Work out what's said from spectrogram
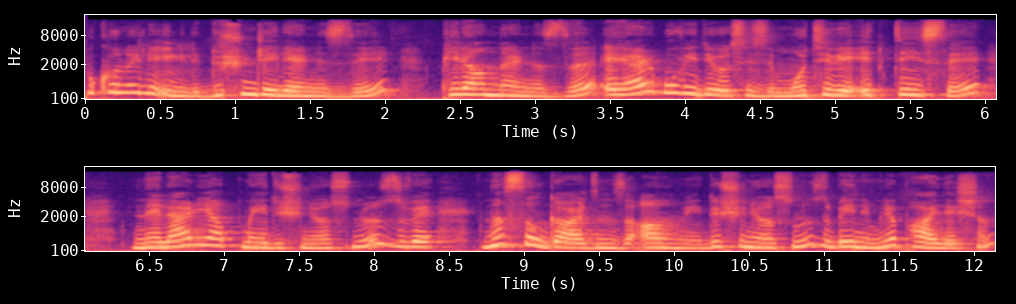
bu konuyla ilgili düşüncelerinizi, planlarınızı eğer bu video sizi motive ettiyse neler yapmayı düşünüyorsunuz ve nasıl gardınızı almayı düşünüyorsunuz benimle paylaşın.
